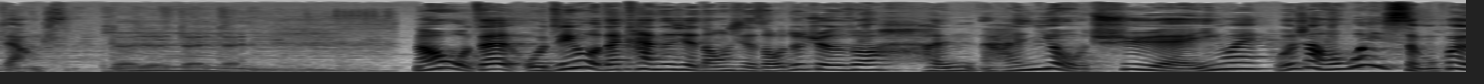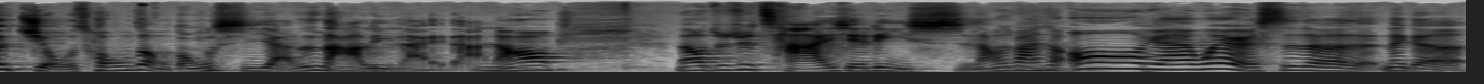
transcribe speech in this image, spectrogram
这样子，对对对对。然后我在我因为我在看这些东西的时候，我就觉得说很很有趣哎，因为我就想说为什么会有九葱这种东西呀、这是哪里来的啊、然后然后就去查一些历史，然后就发现说、哦，原来威尔斯的那个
